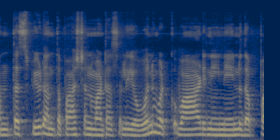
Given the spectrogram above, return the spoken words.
అంత స్పీడ్ అంత ఫాస్ట్ అనమాట అసలు ఎవరిని పట్టుకో వాడిని నేను తప్ప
